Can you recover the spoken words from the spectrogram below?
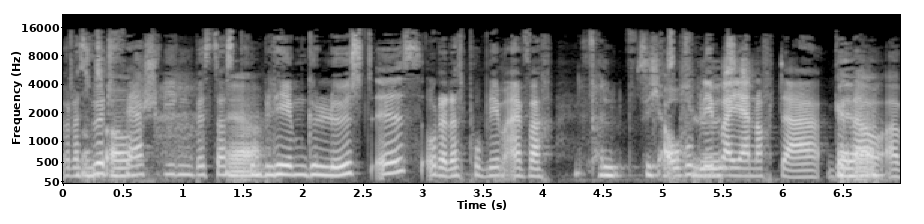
oder es wird auch. verschwiegen, bis das ja. Problem gelöst ist oder das Problem einfach sich das auflöst. Problem war ja noch da, genau. Ja.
